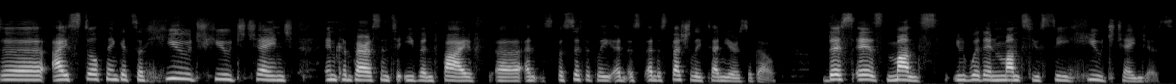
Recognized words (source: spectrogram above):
uh, I still think it's a huge, huge change in comparison to even five, uh, and specifically, and, and, especially 10 years ago. This is months. You, within months, you see huge changes.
